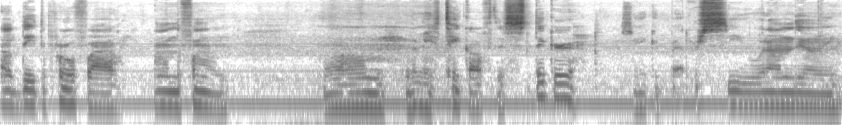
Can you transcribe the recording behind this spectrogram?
update the profile on the phone. Um, let me take off this sticker so you can better see what I'm doing.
